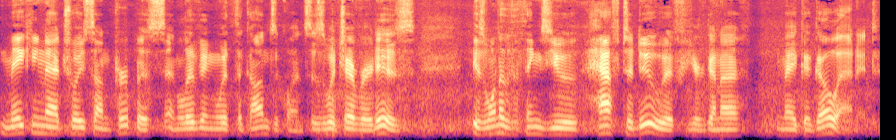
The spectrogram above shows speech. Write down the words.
making that choice on purpose and living with the consequences, whichever it is, is one of the things you have to do if you're going to make a go at it.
